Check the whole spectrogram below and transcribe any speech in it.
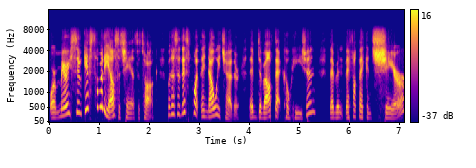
Or Mary Sue, give somebody else a chance to talk. Because at this point, they know each other. They've developed that cohesion. They've been, they felt they can share.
